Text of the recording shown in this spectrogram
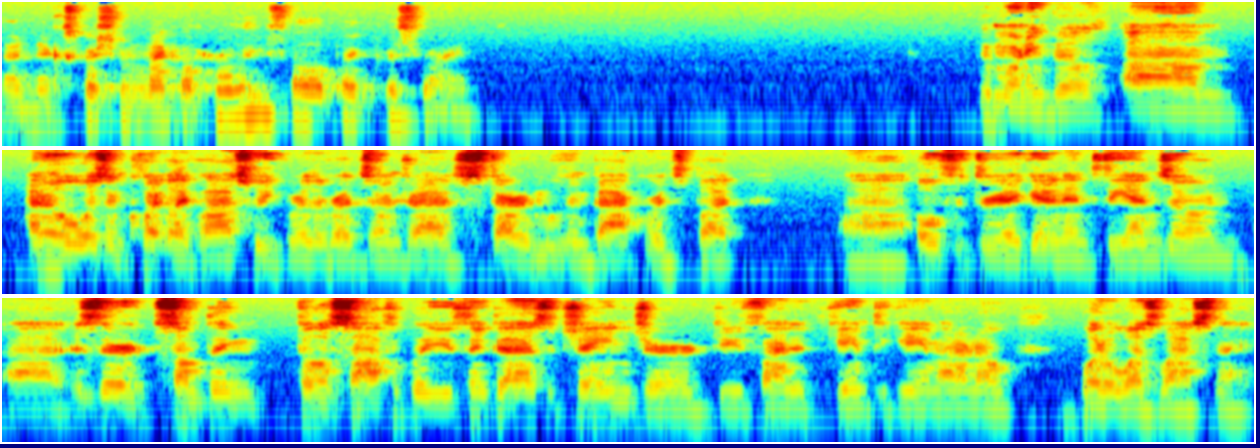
Uh, next question, Michael Hurley, followed by Chris Ryan. Good morning, Bill. Um, I know it wasn't quite like last week where the red zone drive started moving backwards, but uh, 0 for 3 getting into the end zone. Uh, is there something philosophically you think that has to change, or do you find it game to game? I don't know what it was last night.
